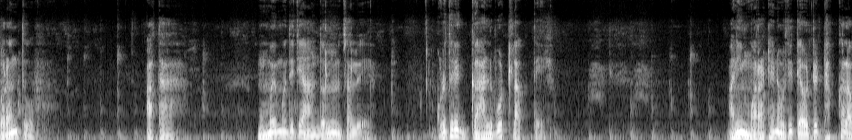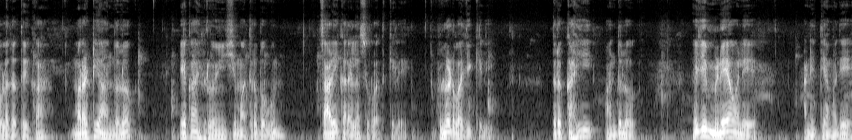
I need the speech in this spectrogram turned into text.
परंतु आता मुंबईमध्ये जे आंदोलन चालू आहे कुठेतरी गालबोट लागते. आणि मराठ्यांवरती त्यावरती ठपका लावला जातोय का? मराठी आंदोलक एका हिरोईनशी मात्र बघून चाळे करायला सुरुवात केली. हुलडबाजी केली. तर काही आंदोलक हे जे मीडियावाले आहेत आणि त्यामध्ये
